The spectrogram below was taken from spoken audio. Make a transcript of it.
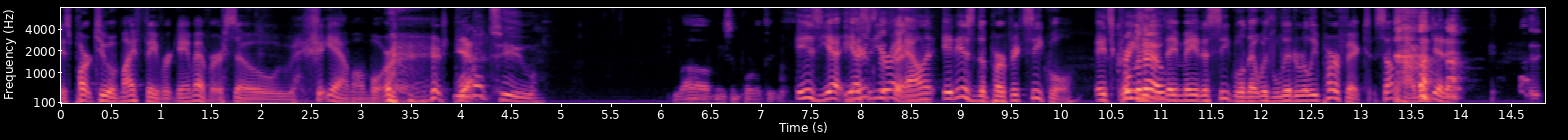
is part two of my favorite game ever. So shit, yeah, I'm on board. Yeah. Portal 2. love me some Portal Two. is yeah, yes, Here's you're right, thing. Alan. It is the perfect sequel. It's Well, crazy no. that they made a sequel that was literally perfect. Somehow they did it.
